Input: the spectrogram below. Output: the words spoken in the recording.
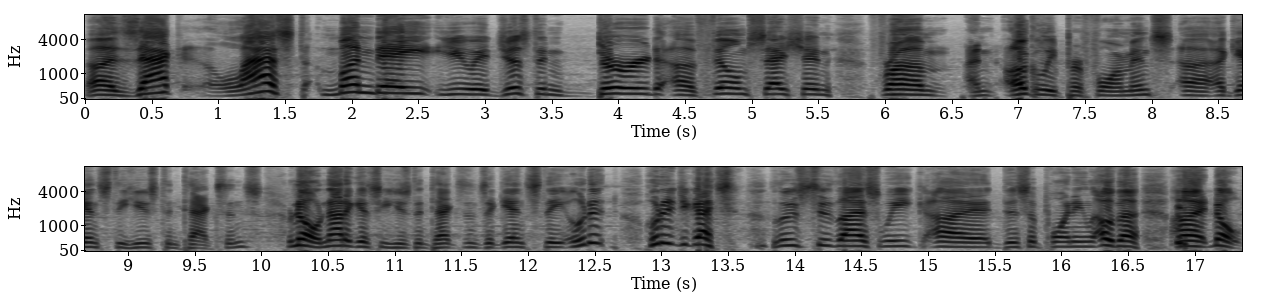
uh, Zach, last Monday, you had just endured a film session from an ugly performance uh, against the Houston Texans. No, not against the Houston Texans. Against the who did who did you guys lose to last week? Uh, disappointing. Oh, the uh, no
